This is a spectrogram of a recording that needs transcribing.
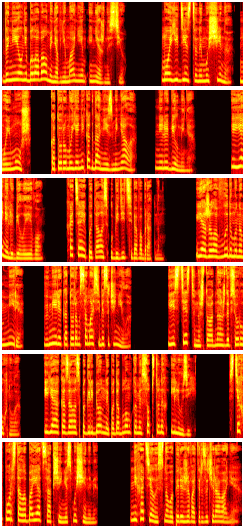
Даниил не баловал меня вниманием и нежностью. Мой единственный мужчина, мой муж, которому я никогда не изменяла, не любил меня. И я не любила его, хотя и пыталась убедить себя в обратном. Я жила в выдуманном мире, в мире, которым сама себе сочинила. Естественно, что однажды все рухнуло, и я оказалась погребенной под обломками собственных иллюзий. С тех пор стала бояться общения с мужчинами. Не хотелось снова переживать разочарование.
